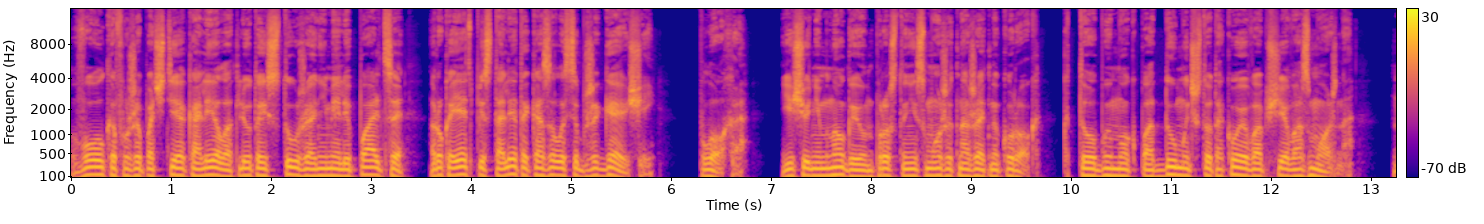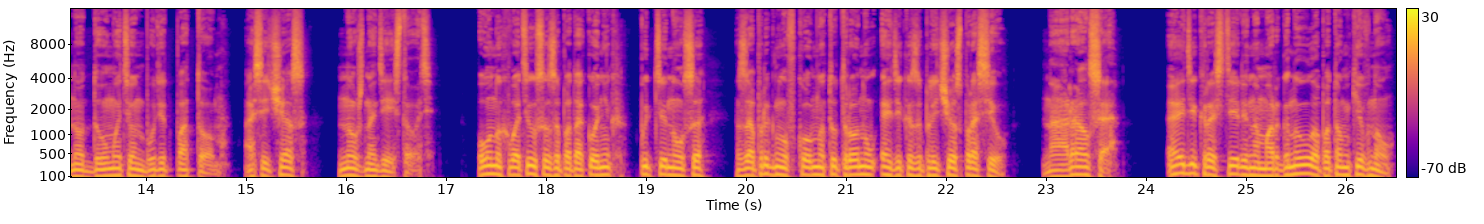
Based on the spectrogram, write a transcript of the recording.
Волков уже почти околел от лютой стужи, онемели пальцы, рукоять пистолета казалась обжигающей. Плохо. Еще немного, и он просто не сможет нажать на курок. Кто бы мог подумать, что такое вообще возможно? Но думать он будет потом. А сейчас нужно действовать. Он ухватился за подоконник, подтянулся, запрыгнул в комнату, тронул Эдика за плечо, спросил. «Наорался?» Эдик растерянно моргнул, а потом кивнул.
